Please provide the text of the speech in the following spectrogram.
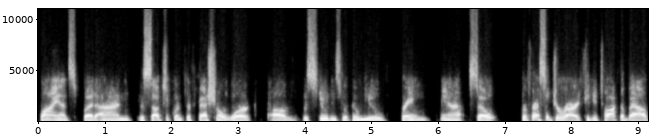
clients, but on the subsequent professional work of the students with whom you train. And so, Professor Girard, could you talk about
